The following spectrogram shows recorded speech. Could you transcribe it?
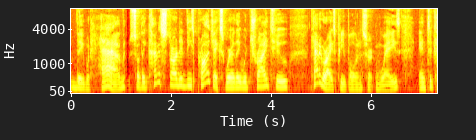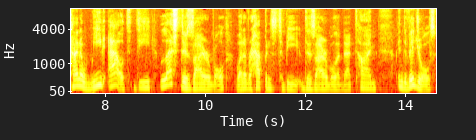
they would have. So they kind of started these projects where they would try to categorize people in certain ways and to kind of weed out the less desirable, whatever happens to be desirable at that time, individuals,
